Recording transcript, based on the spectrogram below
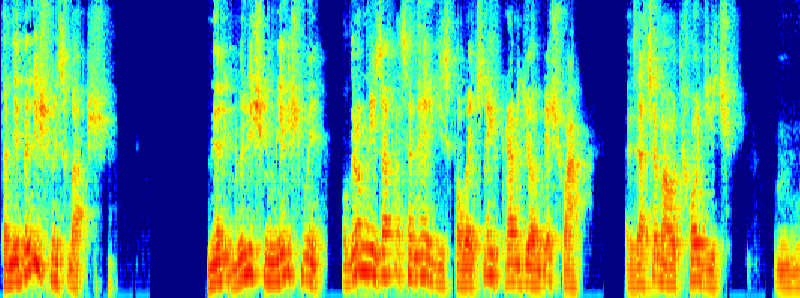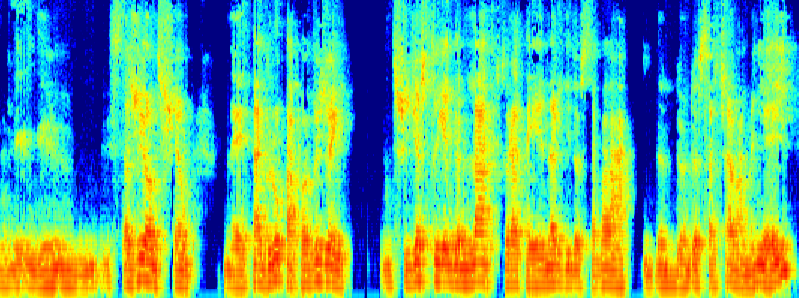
to nie byliśmy słabsi. Byliśmy, mieliśmy ogromny zapas energii społecznej. Wprawdzie odeszła, zaczęła odchodzić, mm, starzejąc się, e, ta grupa powyżej 31 lat, która tej energii dostawała, dostarczała mniej,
